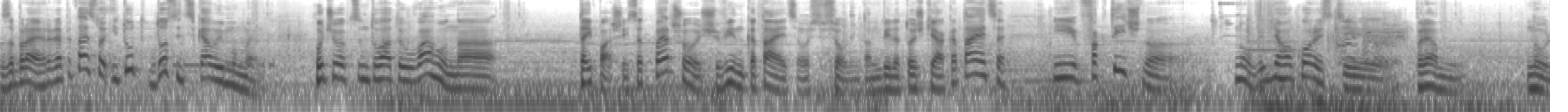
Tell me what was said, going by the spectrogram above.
Забирає гриля 15 і тут досить цікавий момент. Хочу акцентувати увагу на Тайпа 61-го, що він катається, ось все, він там біля точки А катається. І фактично, ну, від нього користі прям нуль.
